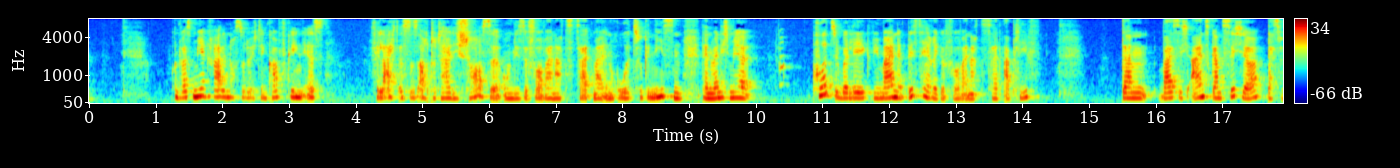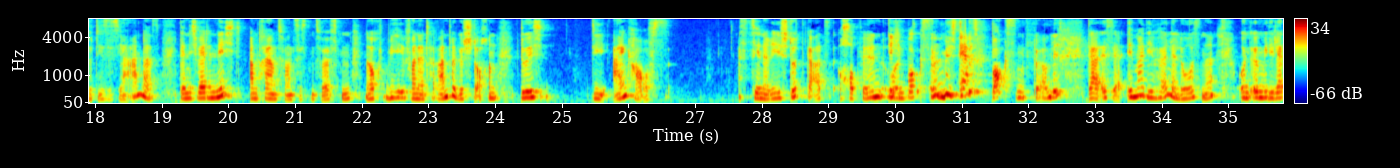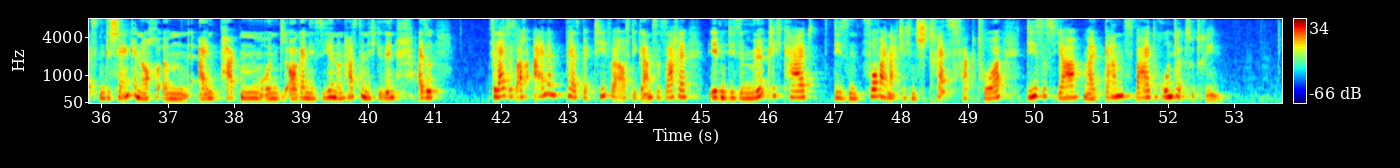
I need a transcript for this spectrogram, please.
Und was mir gerade noch so durch den Kopf ging, ist, vielleicht ist es auch total die Chance, um diese Vorweihnachtszeit mal in Ruhe zu genießen. Denn wenn ich mir kurz überlege, wie meine bisherige Vorweihnachtszeit ablief, dann weiß ich eins ganz sicher, das wird dieses Jahr anders. Denn ich werde nicht am 23.12. noch wie von der Tarantel gestochen durch die Einkaufs- Szenerie Stuttgart hoppeln dich und boxen. mich ja. durchboxen förmlich. Da ist ja immer die Hölle los, ne? Und irgendwie die letzten Geschenke noch ähm, einpacken und organisieren und hast du nicht gesehen. Also vielleicht ist auch eine Perspektive auf die ganze Sache eben diese Möglichkeit, diesen vorweihnachtlichen Stressfaktor dieses Jahr mal ganz weit runterzudrehen.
